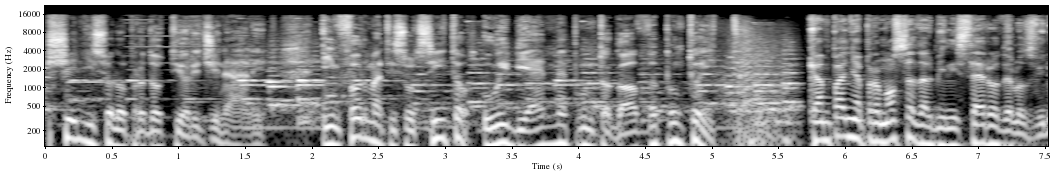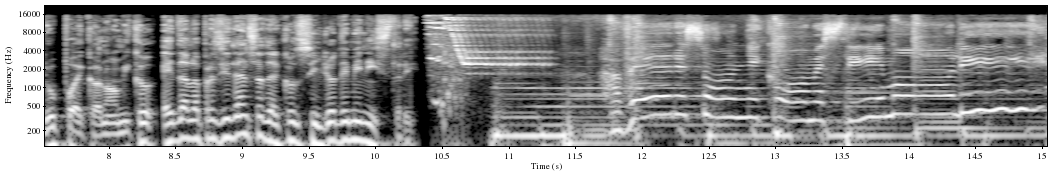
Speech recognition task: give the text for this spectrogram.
Scegli solo prodotti originali. Informati sul sito uibm.gov.it. Campagna promossa dal Ministero dello Sviluppo Economico e dalla Presidenza del Consiglio dei Ministri. Avere sogni come stimoli,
